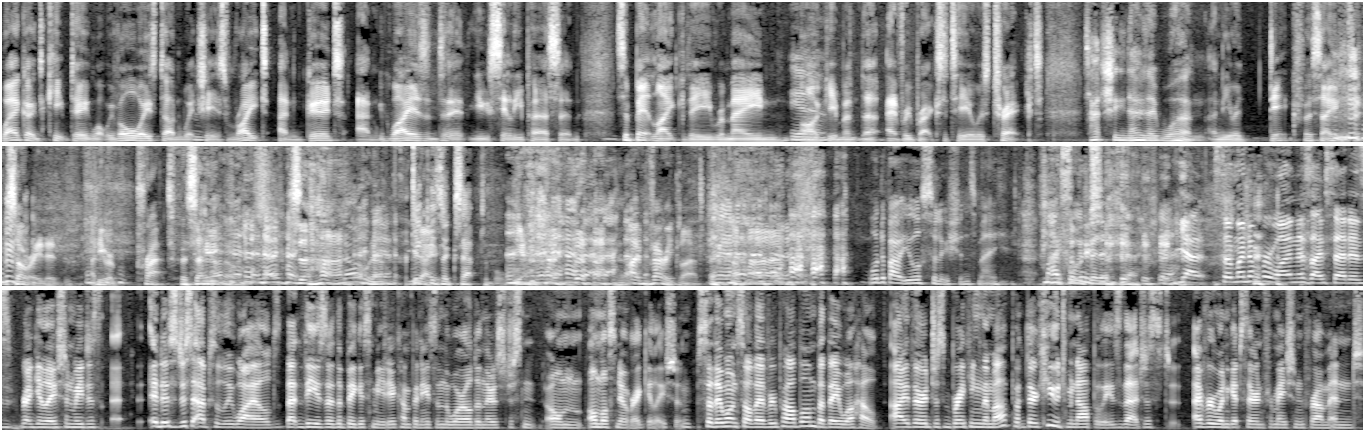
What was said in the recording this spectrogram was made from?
we're going to keep doing what we've always done, which mm. is right and good. And why isn't it you silly person? It's a bit like the Remain Yeah. argument that every Brexiteer was tricked. It's actually, no, they weren't. And you're a dick for saying. sorry, and you're a prat for saying. No, no, so, no, no. Uh, dick know, is acceptable. Yeah, I'm very glad. Uh, what about your solutions, Mae? My solution, yeah. yeah. So my number one, as I've said, is regulation. We just uh, it is just absolutely wild that these are the biggest media companies in the world and there's just um, almost no regulation. So they won't solve every problem, but they will help. Either just breaking them up, they're huge monopolies that just everyone gets their information from and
